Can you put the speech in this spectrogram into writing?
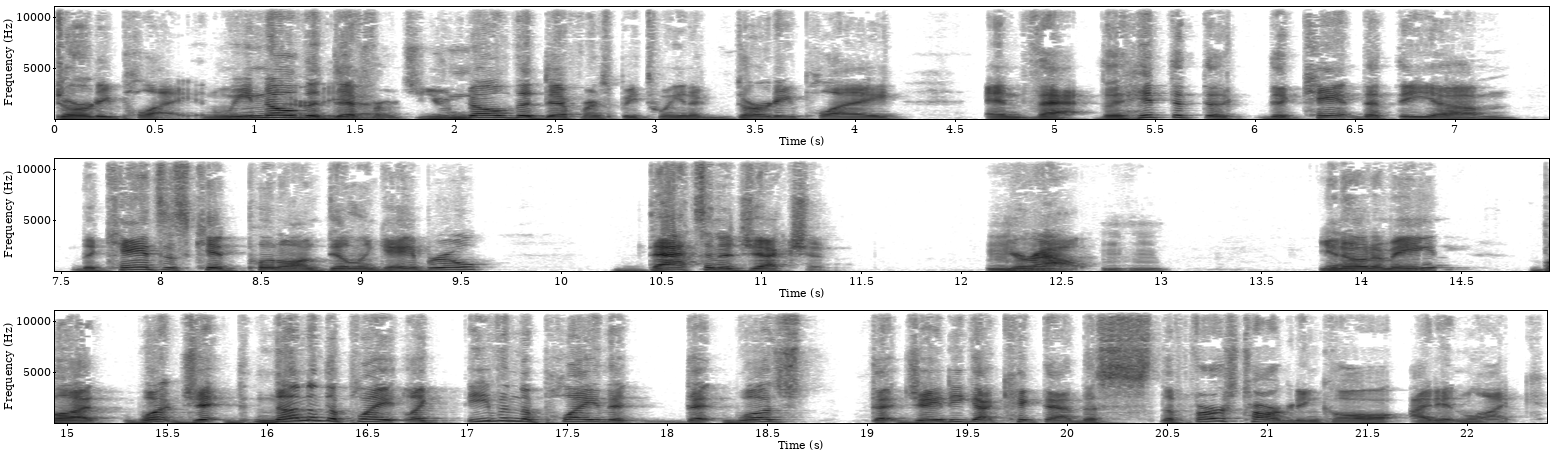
dirty play. And we know dirty, the difference. Yeah. You know the difference between a dirty play and that. The hit that the the can that the um the Kansas kid put on Dillon Gabriel, that's an ejection. Mm-hmm. You're out. Mm-hmm. You yeah. know what I mean? But what J, none of the play, like even the play that that was that JD got kicked out. The the first targeting call I didn't like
